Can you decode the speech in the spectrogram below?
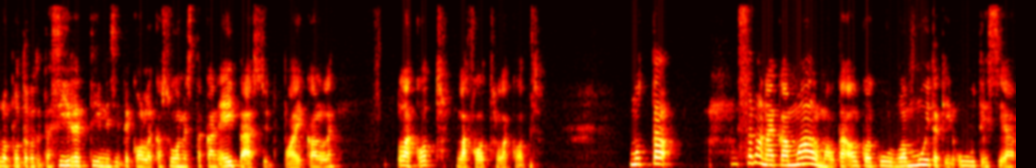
lopulta kun tätä siirrettiin, niin sitten kollega Suomestakaan ei päässyt paikalle. Lakot, lakot, lakot. Mutta saman aikaan maailmalta alkoi kuulua muitakin uutisia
